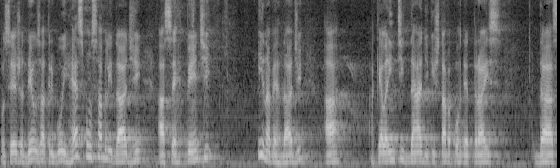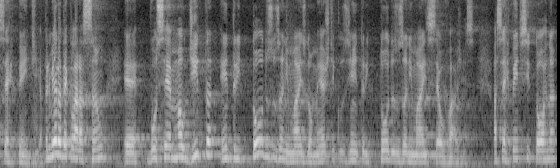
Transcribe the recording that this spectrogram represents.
ou seja, Deus atribui responsabilidade à serpente e, na verdade, a aquela entidade que estava por detrás da serpente. A primeira declaração é: Você é maldita entre todos os animais domésticos e entre todos os animais selvagens. A serpente se torna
